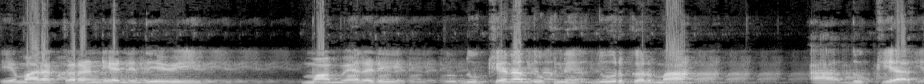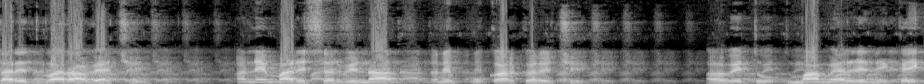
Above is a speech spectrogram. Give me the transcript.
એ મારા કરંડિયાની દેવી, મા મેલડી, તું દુખિયાના દુઃખને દૂર કર, માં. આ દુખિયા તારે દ્વાર આવ્યા છે અને મારે સર્વેનાથ તને પોકાર કરે છે. હવે તો મા મેલડીને કંઈક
